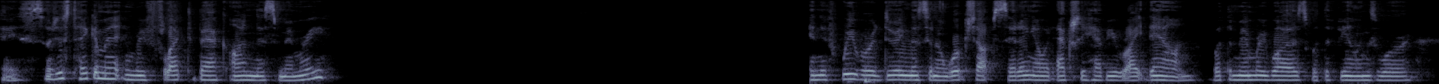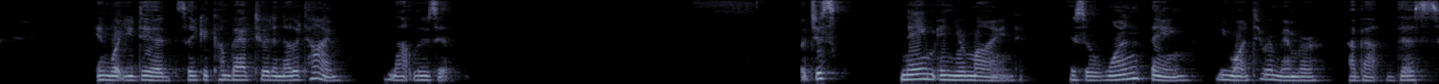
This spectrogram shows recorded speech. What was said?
Okay, so just take a minute and reflect back on this memory. And if we were doing this in a workshop setting, I would actually have you write down what the memory was, what the feelings were, and what you did, so you could come back to it another time, not lose it. But just name in your mind is there one thing you want to remember about this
